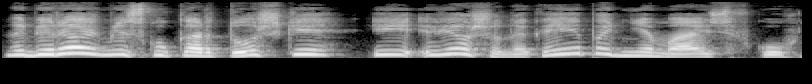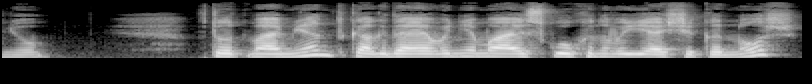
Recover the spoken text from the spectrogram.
Набираю в миску картошки и вешенок и поднимаюсь в кухню. В тот момент, когда я вынимаю из кухонного ящика нож,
